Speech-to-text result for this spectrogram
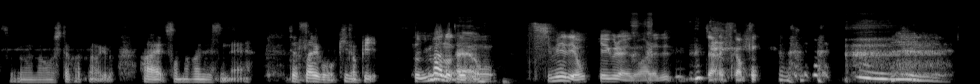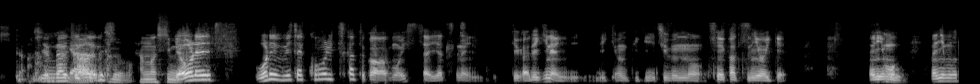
それを直したかったんだけど。はい、そんな感じですね。じゃあ最後、キノピ。今のでもう、締めで OK ぐらいのあれでじゃないですか、もう。来た。いや、なんかあるでしょ。楽しみいや、。俺、俺めちゃ効率化とかはもう一切やってないっていうか、できないんで、基本的に自分の生活において。何も、何も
